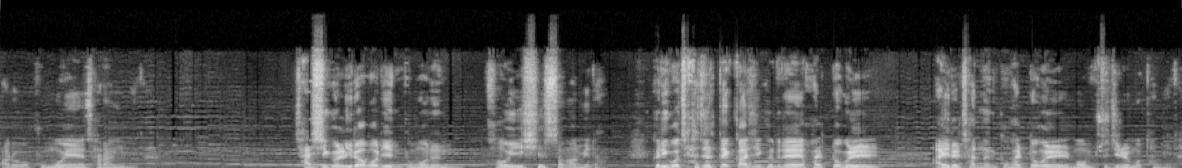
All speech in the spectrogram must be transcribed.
바로 부모의 사랑입니다. 자식을 잃어버린 부모는 거의 실성합니다. 그리고 찾을 때까지 그들의 활동을, 아이를 찾는 그 활동을 멈추지를 못합니다.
